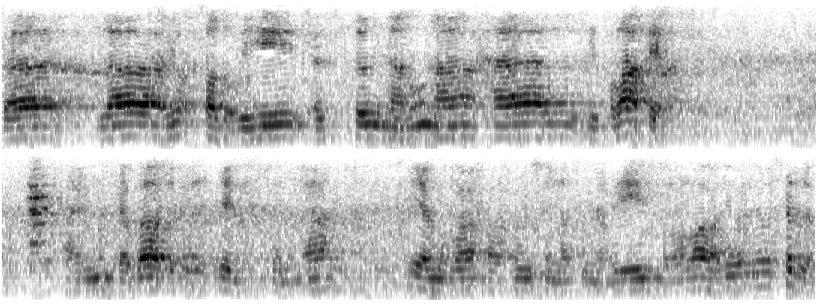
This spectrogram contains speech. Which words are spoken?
فلا يقصد به السنة هنا حال إطلاقها. المتبادر إلى السنة هي مباحة سنة النبي صلى الله عليه وسلم.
